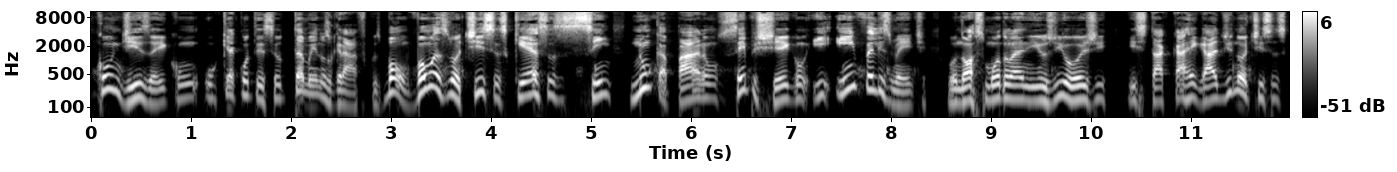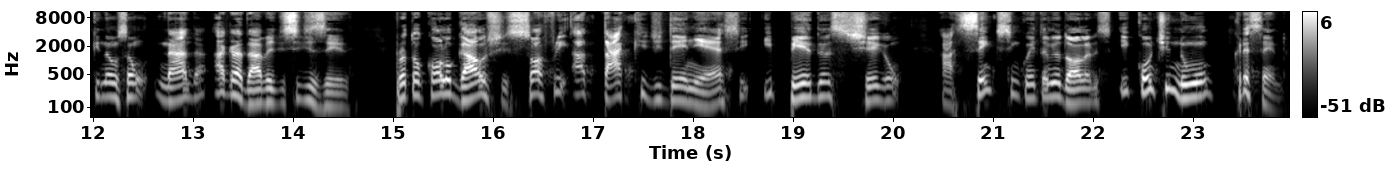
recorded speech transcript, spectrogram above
condiz aí com o que aconteceu também nos gráficos. Bom, vamos às notícias que essas sim nunca param, sempre chegam e infelizmente o nosso Modular News de hoje está carregado de notícias que não são nada agradáveis de se dizer. Protocolo Gauss sofre ataque de DNS e perdas chegam a 150 mil dólares e continuam crescendo.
